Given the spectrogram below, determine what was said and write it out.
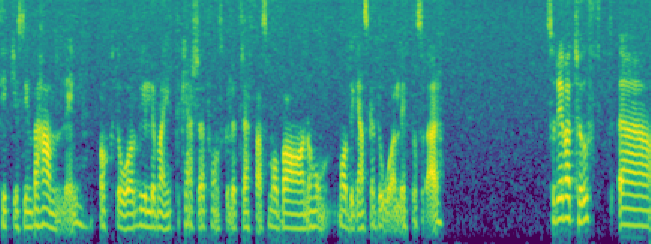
fick ju sin behandling och då ville man inte kanske att hon skulle träffa små barn och hon mådde ganska dåligt och sådär. Så det var tufft. Eh,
